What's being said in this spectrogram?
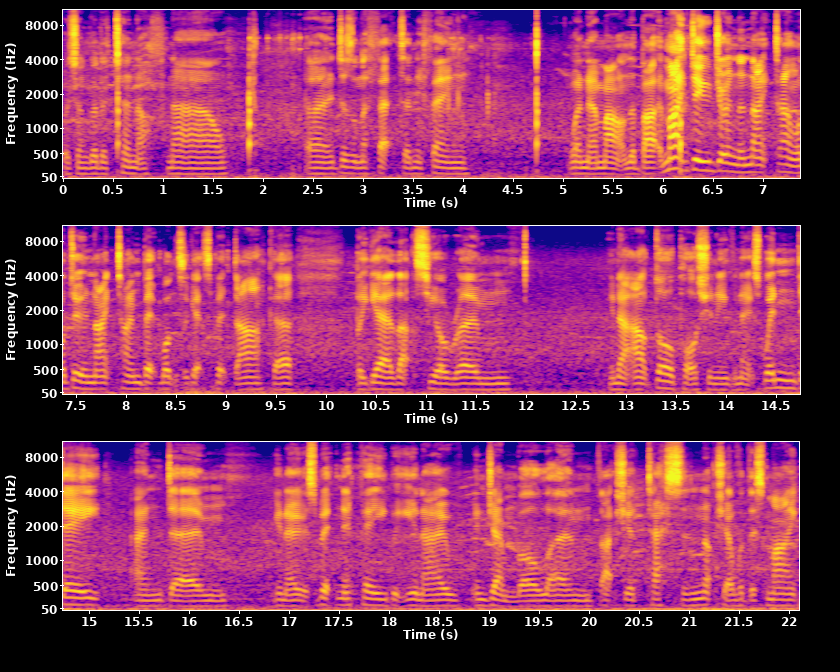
which I'm going to turn off now. Uh, it doesn't affect anything when I'm out and about. It might do during the night time. I'll do a nighttime bit once it gets a bit darker. But yeah, that's your um, you know outdoor portion. Even though it's windy and um, you know it's a bit nippy, but you know in general, um, that's your test in a nutshell with this mic.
